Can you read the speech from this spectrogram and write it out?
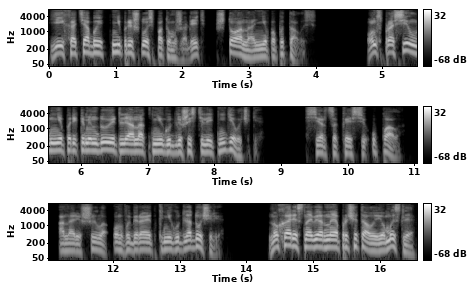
ей хотя бы не пришлось потом жалеть, что она не попыталась. Он спросил, не порекомендует ли она книгу для шестилетней девочки. Сердце Кэсси упало. Она решила, он выбирает книгу для дочери. Но Харрис, наверное, прочитал ее мысли,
